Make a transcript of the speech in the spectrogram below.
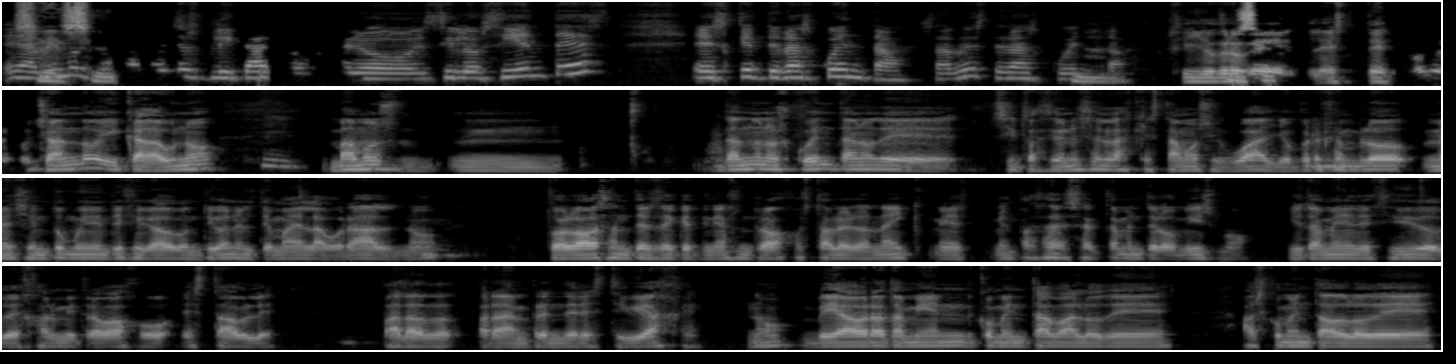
eh, a mí me gusta mucho explicarlo, pero si lo sientes es que te das cuenta, ¿sabes? Te das cuenta. Mm. Sí, yo creo que te estamos escuchando y cada uno vamos mm, dándonos cuenta, ¿no? De situaciones en las que estamos igual. Yo, por mm. ejemplo, me siento muy identificado contigo en el tema de laboral, ¿no? Tú hablabas antes de que tenías un trabajo estable en la Nike, me, pasa exactamente lo mismo. Yo también he decidido dejar mi trabajo estable para, para emprender este viaje, ¿no? Ve ahora también comentaba lo de, has comentado lo de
